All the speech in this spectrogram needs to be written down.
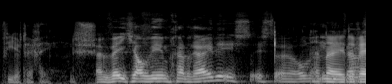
4 tegen 1. Dus, en weet je al wie hem gaat rijden? Is, is er al een nee, dat uh,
